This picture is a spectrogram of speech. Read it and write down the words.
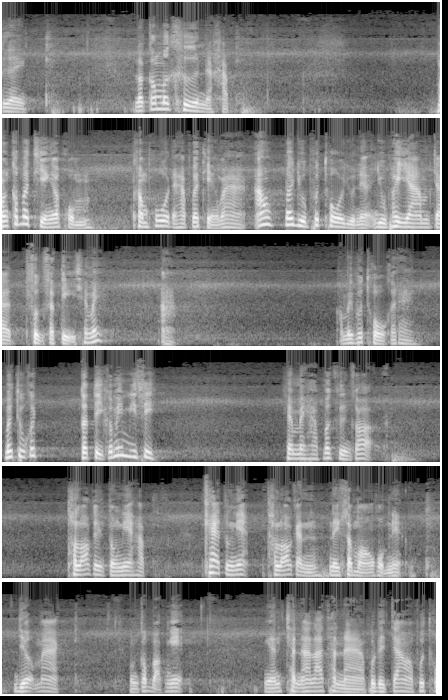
เรื่อยๆ แล้วก็เมื่อคืนนะครับ มันก็มาเถียงกับผมคำพูดนะครับ ก็เถียงว่า เอ้าเราอยู่พุทโธอยู่เนี่ย อยู่พยายามจะฝึกสติใช่ไหมอะเอาไม่พุทโธก็ได้ ไม่ถูกก็สติก็ไม่มีสิใช่ไหมครับ เมื่อคืนก็ทะเลาะกันตรงเนี้ยครับ แค่ตรงเนี้ยทะเลาะกันในสมองผมเนี่ย เยอะมาก ผมก็บอกเงี้ยงั้นฉันอาราธนาพระเจ้ามาพุทโธ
